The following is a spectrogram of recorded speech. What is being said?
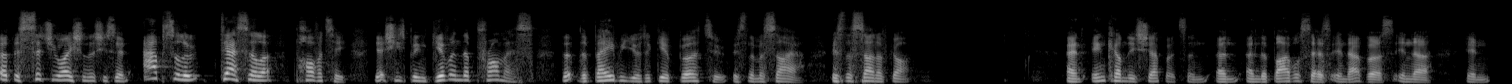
at the situation that she's in absolute desolate poverty. Yet she's been given the promise that the baby you're to give birth to is the Messiah, is the Son of God. And in come these shepherds, and, and, and the Bible says in that verse, in, uh, in,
